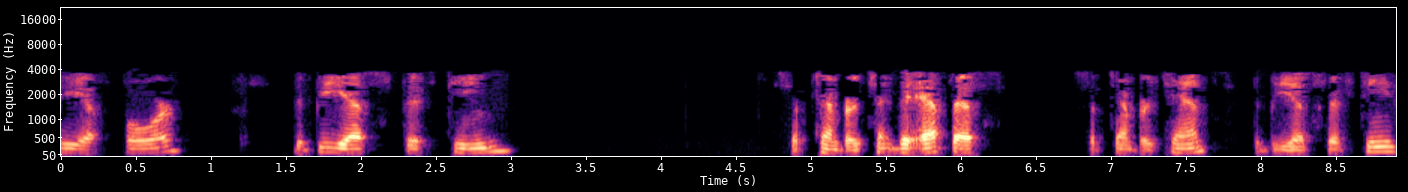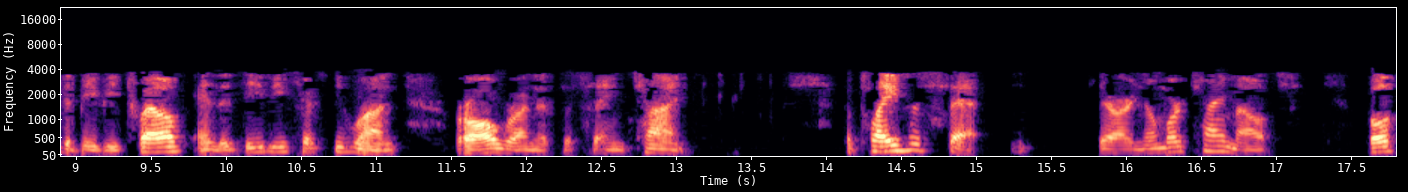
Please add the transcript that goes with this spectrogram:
BF-4, the BS-15, September 10, the FS September 10th, the BS-15, the BB-12, and the DB-51 are all run at the same time. The plays are set. There are no more timeouts. Both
